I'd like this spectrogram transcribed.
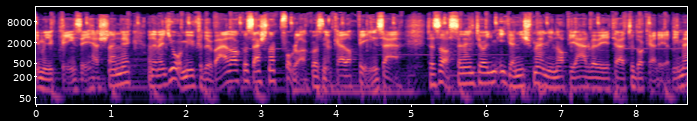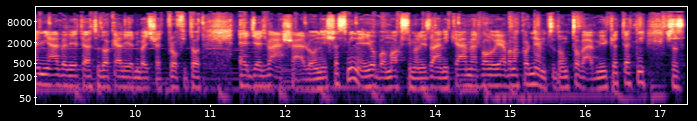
én mondjuk pénzéhes lennék, hanem egy jó működő vállalkozásnak foglalkoznia kell a pénzzel. Tehát ez azt jelenti, hogy igenis mennyi napi árbevételt tudok elérni, mennyi árbevételt tudok elérni, vagyis egy profit profitot egy-egy vásárlón, és ezt minél jobban maximalizálni kell, mert valójában akkor nem tudom tovább működtetni, és az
